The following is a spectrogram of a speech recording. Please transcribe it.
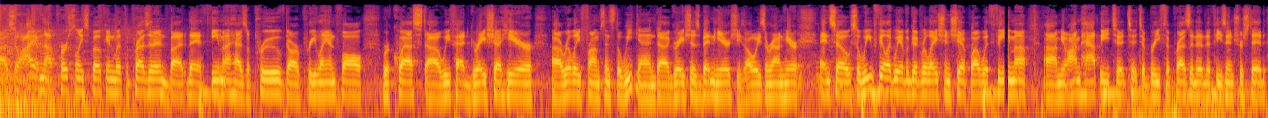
Uh, so I have not personally spoken with the president, but the FEMA has approved our pre-landfall request. Uh, we've had Gracia here uh, really from since the weekend. Uh, Gracia's been here; she's always around here, and so so we feel like we have a good relationship uh, with FEMA. Um, you know, I'm happy to, to, to, brief the president if he's interested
